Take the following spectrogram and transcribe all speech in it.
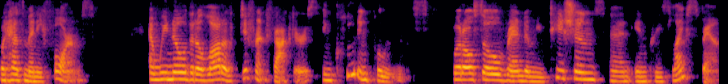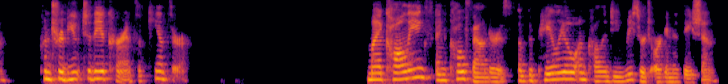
but has many forms. And we know that a lot of different factors, including pollutants, but also random mutations and increased lifespan, contribute to the occurrence of cancer. My colleagues and co-founders of the Paleo-Oncology Research Organization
